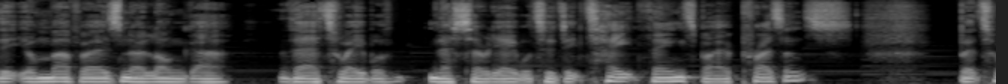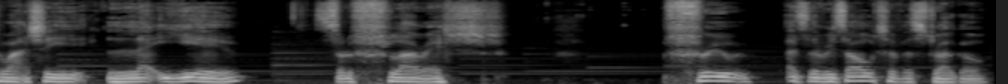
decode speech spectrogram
that your mother is no longer there to able necessarily able to dictate things by her presence, but to actually let you sort of flourish through as the result of a struggle.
